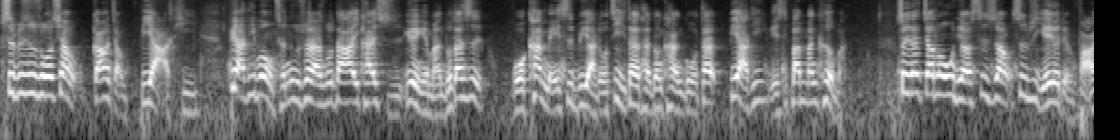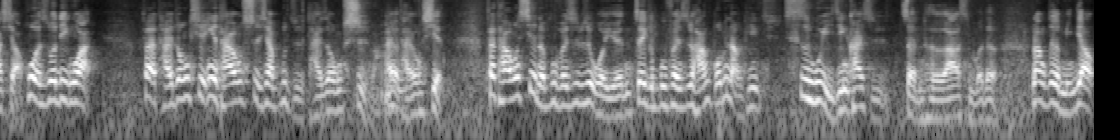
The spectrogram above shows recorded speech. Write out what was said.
是不是说像刚刚讲 BRT，BRT 某种程度虽然说大家一开始怨言蛮多，但是我看每一次 BRT，我自己在台中看过，但 BRT 也是班班客满，所以在交通问题上，事实上是不是也有点发酵，或者说另外？在台中县，因为台中市现在不止台中市嘛，还有台中县。在台中县的部分，是不是委员这个部分是好像国民党听似乎已经开始整合啊什么的，让这个民调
